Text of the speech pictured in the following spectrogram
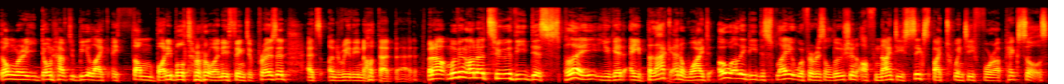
don't worry, you don't have to be like a thumb bodybuilder or anything to press it. It's really not that bad. But now moving on to the display, you get a black and white OLED display with a resolution of 96 by 24 pixels.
